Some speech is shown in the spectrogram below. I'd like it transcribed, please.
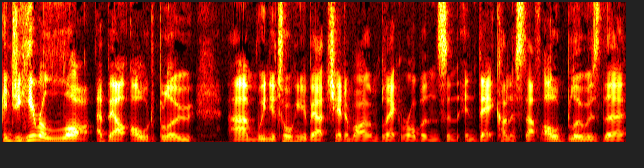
And you hear a lot about Old Blue um, when you're talking about Chatham Island Black Robins and, and that kind of stuff. Old Blue is the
